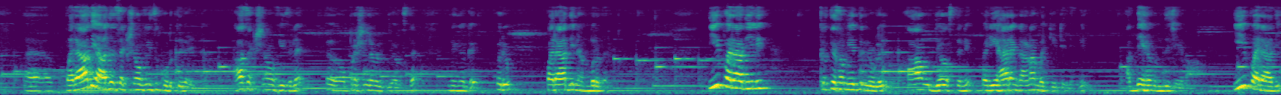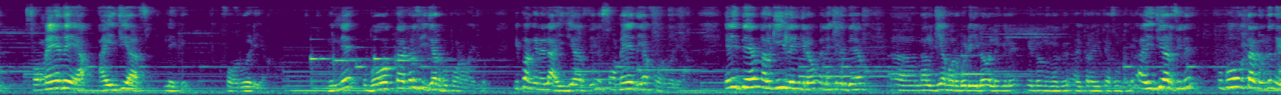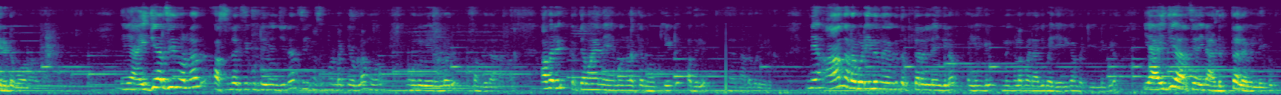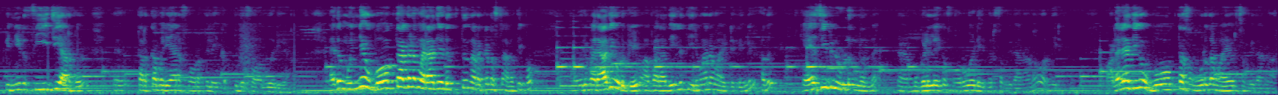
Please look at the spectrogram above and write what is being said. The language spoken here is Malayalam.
പരാതി ആദ്യം സെക്ഷൻ ഓഫീസ് കൊടുത്തു കഴിഞ്ഞാൽ ആ സെക്ഷൻ ഓഫീസിലെ ഓപ്പറേഷൻ ലെവൽ ഉദ്യോഗസ്ഥർ നിങ്ങൾക്ക് ഒരു പരാതി നമ്പർ തരും. ഈ പരാതിയിൽ കൃത്യസമയത്തിന്റെ ഉള്ളിൽ ആ ഉദ്യോഗസ്ഥന് പരിഹാരം കാണാൻ പറ്റിയിട്ടില്ലെങ്കിൽ അദ്ദേഹം എന്ത് ചെയ്യണം? ഈ പരാതി സ്വമേധയാ ഐ ജി ആർ സിയിലേക്ക് ഫോർവേഡ് ചെയ്യണം. മുന്നേ ഉപഭോക്താക്കൾ സി ജി ആർ പോകണമായിരുന്നു ഇപ്പം അങ്ങനെയല്ല ഐ ജി ആർ സിയിൽ സ്വമേധയാ ഫോർവേഡ് ചെയ്യാം ഇനി ഇദ്ദേഹം നൽകിയില്ലെങ്കിലോ അല്ലെങ്കിൽ ഇദ്ദേഹം നൽകിയ മറുപടിയിലോ അല്ലെങ്കിൽ ഇതിലോ നിങ്ങൾക്ക് അഭിപ്രായ വ്യത്യാസം ഉണ്ടെങ്കിൽ ഐ ജി ആർ സിയിൽ ഉപഭോക്താക്കൾക്ക് നേരിട്ട് പോകാം. ഇനി ഐ ജി ആർ സി എന്ന് പറഞ്ഞാൽ assistant executive engineer C president ഒക്കെയുള്ള മൂന്ന് മൂന്ന് പേരുള്ള ഒരു സംവിധാനമാണ്. അവർ കൃത്യമായ നിയമങ്ങളൊക്കെ നോക്കിയിട്ട് അതിൽ ഇനി ആ നടപടിയിൽ നിങ്ങൾക്ക് തൃപ്തരല്ലെങ്കിലോ അല്ലെങ്കിൽ നിങ്ങളെ പരാതി പരിഹരിക്കാൻ പറ്റിയില്ലെങ്കിലോ ഈ ഐ ജി ആർ സി അതിന്റെ അടുത്ത ലെവലിലേക്കും പിന്നീട് സി ജി ആർ തർക്ക പരിഹാര ഫോറത്തിലേക്കും ഇത് ഫോർവേഡ് ചെയ്യണം അതായത് മുന്നേ ഉപഭോക്താക്കളുടെ പരാതി എടുത്ത് നടക്കേണ്ട സ്ഥാനത്ത് ഇപ്പോൾ ഒരു പരാതി കൊടുക്കുകയും ആ പരാതിയിൽ തീരുമാനമായിട്ടില്ലെങ്കിൽ അത് കെ എസ് ഇ ബിനുള്ളിൽ നിന്ന് മുകളിലേക്ക് ഫോർവേഡ് ചെയ്യുന്ന ഒരു സംവിധാനമാണ് വന്നിരിക്കുന്നത്. വളരെയധികം ഉപഭോക്ത സൗഹൃദമായ ഒരു സംവിധാനമാണ്.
